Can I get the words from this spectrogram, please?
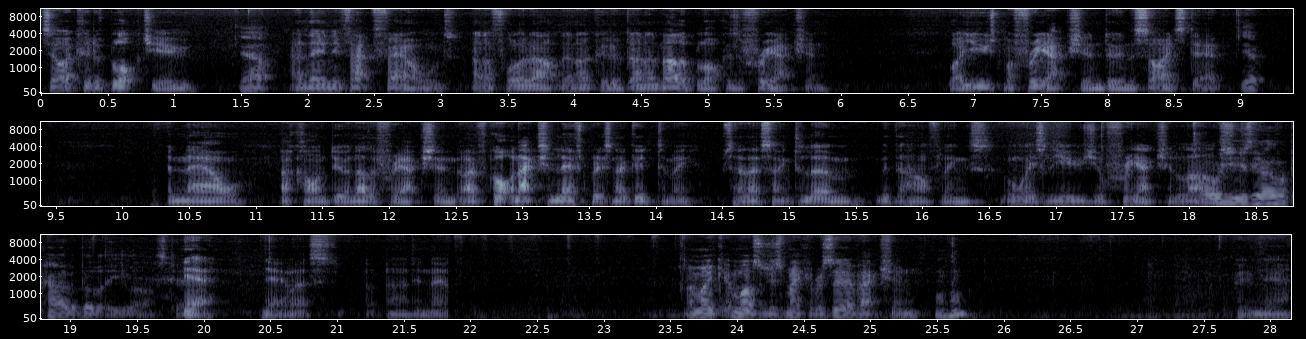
So I could have blocked you, Yeah. and then if that failed and I followed out, then I could have done another block as a free action. But I used my free action doing the sidestep, Yep. and now I can't do another free action. I've got an action left, but it's no good to me. So that's something to learn with the halflings. Always use your free action last. Always use the overpowered ability last. yeah, yeah, well, that's I didn't know. I make I might as well just make a reserve action. Mm-hmm. Put him there.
